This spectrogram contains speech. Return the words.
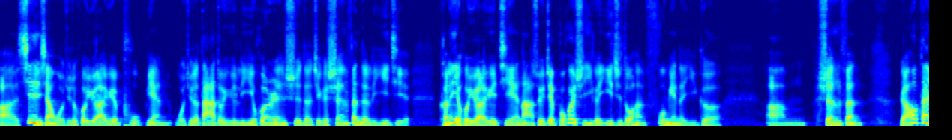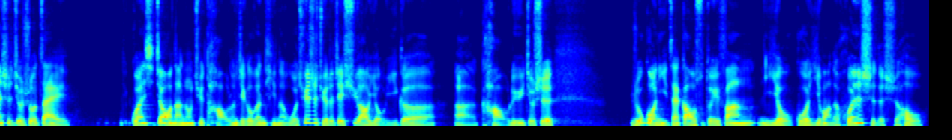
啊现象，我觉得会越来越普遍。我觉得大家对于离婚人士的这个身份的理解，可能也会越来越接纳，所以这不会是一个一直都很负面的一个啊身份。然后，但是就是说，在关系交往当中去讨论这个问题呢，我确实觉得这需要有一个呃考虑，就是如果你在告诉对方你有过以往的婚史的时候。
